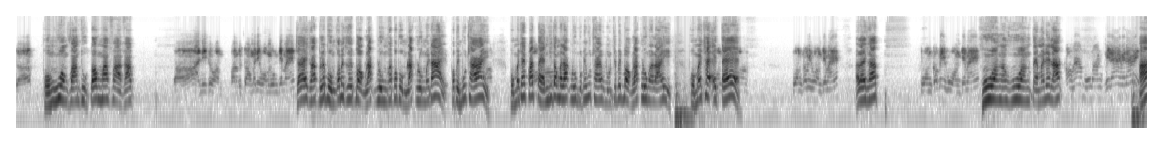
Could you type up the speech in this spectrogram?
เหรอผมห่วงความถูกต้องมากฝ่าครับ อ๋ออันนี้คือ องไม่ได้ห่วงลุงใช่ไหมใช่ครับ แล้วผมก็ไม่เคยบอกรักลุงครับเพราะผมรักลุงไม่ได้ เพราะผมผู้ชาย ผมไม่ใช่ป้าแตนที่ต้องไปรักลุงผมเป็นผู้ชาย ผมจะไปบอกรักลุงอะไร ผมไม่ใช่ไอ้แต่ห่วงก็ไม่ห่วงใช่ไหมอะไรครับ ห่วงก็ไม่ห่วงใช่ไหมห่วงอะห่วงแต่ไม่ได้รักเขาห้ามห่วงไม่ได้ไม่ได้อะ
